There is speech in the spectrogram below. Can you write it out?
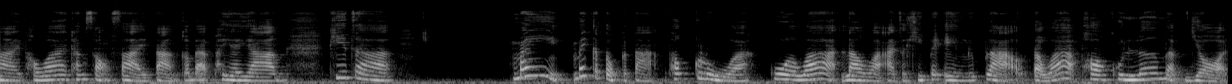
มาย เพราะว่าทั้งสองฝ่ายต่างก็แบบพยายาม ที่จะไม่ไม่กระตกกระตากเพราะกลัวกลัวว่าเราอะอาจจะคิดไปเองหรือเปล่า แต่ว่าพอคุณเริ่มแบบหยอด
